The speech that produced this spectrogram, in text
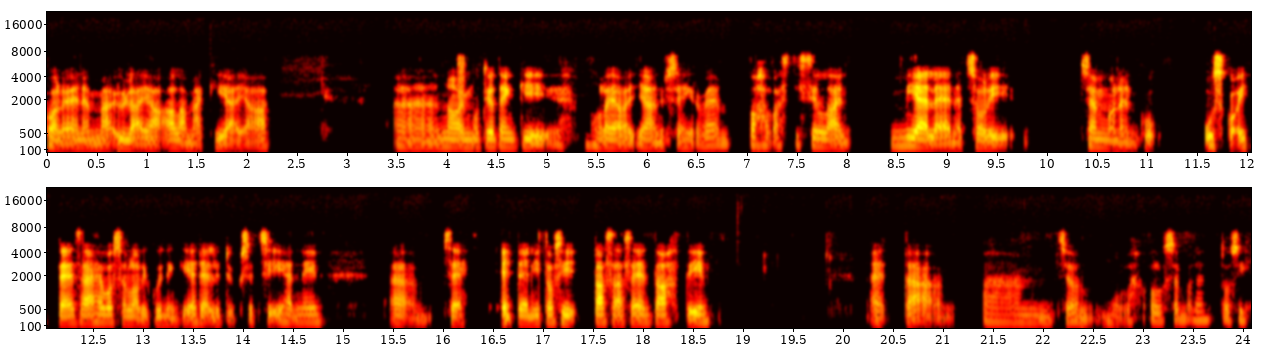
paljon enemmän ylä- ja alamäkiä ja ää, noin, mutta jotenkin mulle on jäänyt se hirveän vahvasti sillain mieleen, että se oli semmoinen, kun usko itteensä ja hevosella oli kuitenkin edellytykset siihen, niin ähm, se eteni tosi tasaiseen tahtiin. Että se on mulla ollut semmoinen tosi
